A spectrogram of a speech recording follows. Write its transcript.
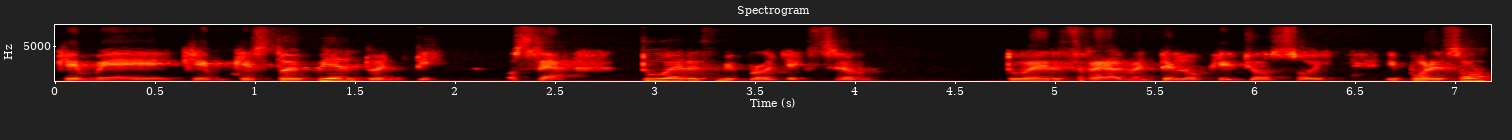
que, me, que, que estoy viendo en ti. O sea, tú eres mi proyección, tú eres realmente lo que yo soy. Y por eso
